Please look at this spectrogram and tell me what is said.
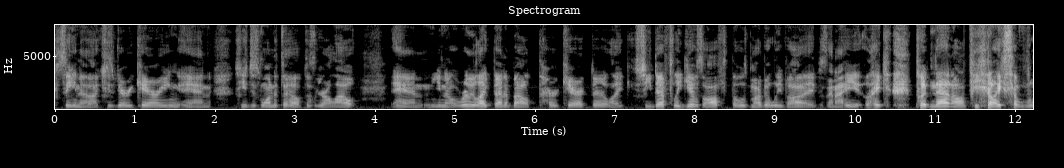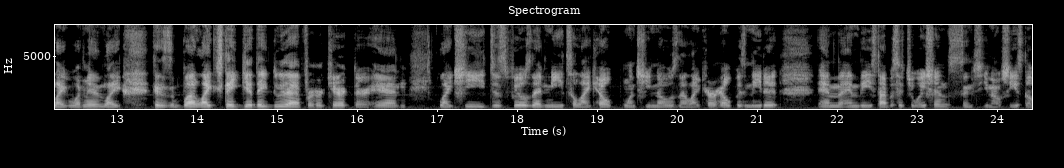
seen that like she's very caring and she just wanted to help this girl out, and you know, really like that about her character. Like she definitely gives off those motherly vibes, and I hate like putting that on people like some like women like because but like they get they do that for her character, and like she just feels that need to like help when she knows that like her help is needed, in in these type of situations since you know she's the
